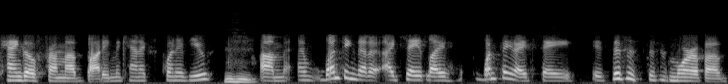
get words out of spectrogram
tango from a body mechanics point of view. Um, and one thing that I'd say, like one thing I'd say is this is this is more of a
